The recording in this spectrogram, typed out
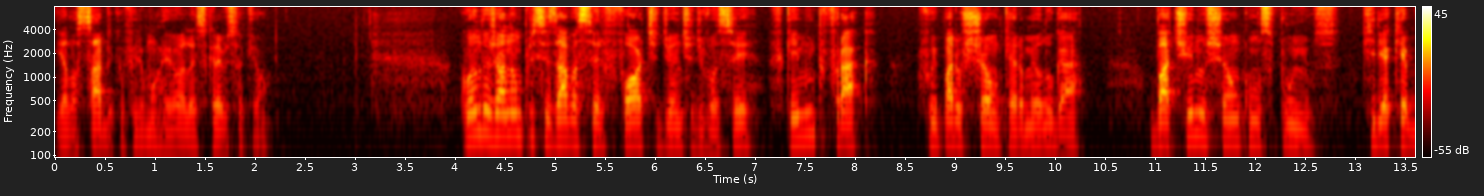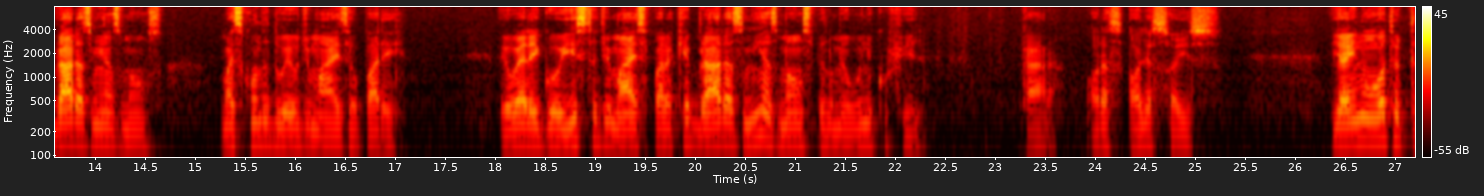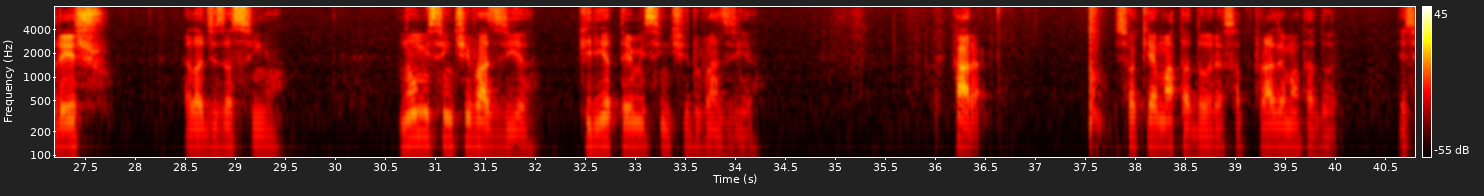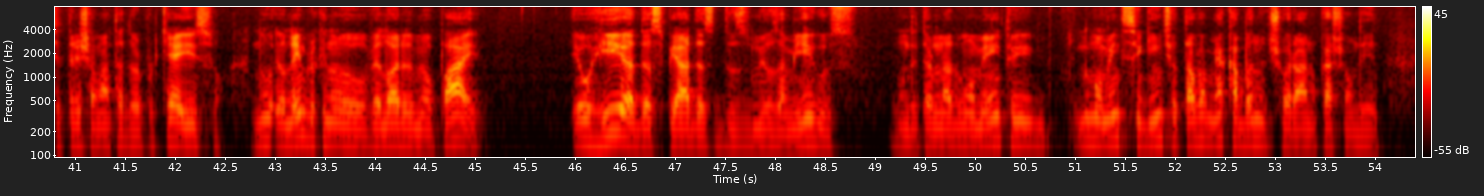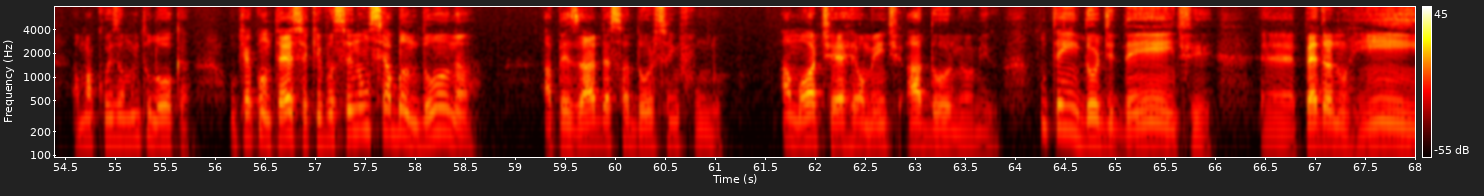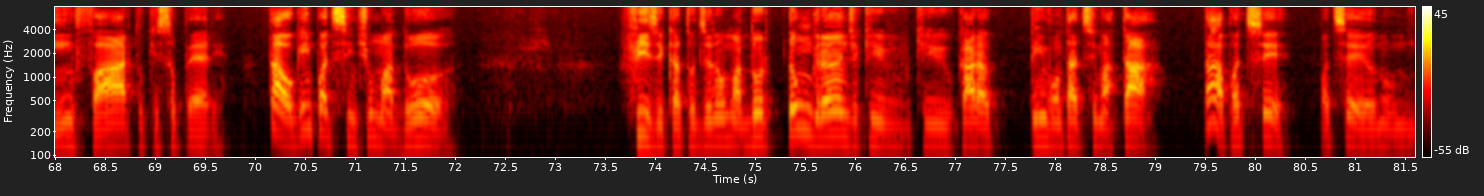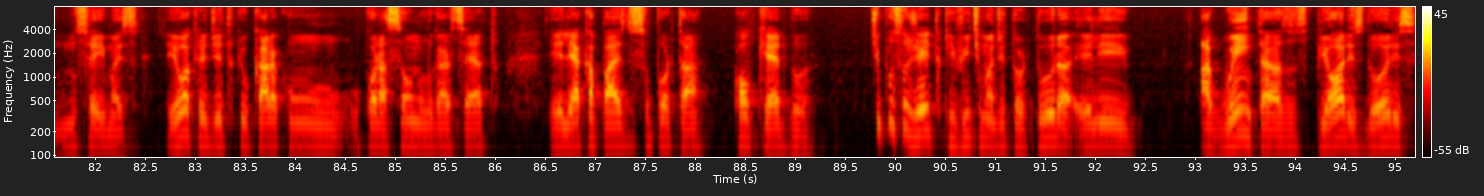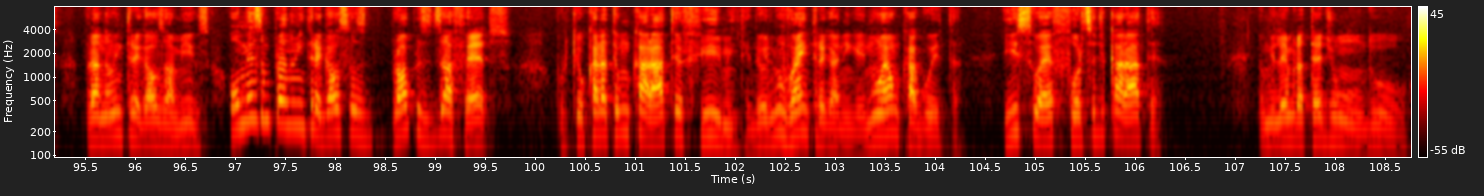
e ela sabe que o filho morreu, ela escreve isso aqui, ó. Quando já não precisava ser forte diante de você, fiquei muito fraca. Fui para o chão, que era o meu lugar. Bati no chão com os punhos. Queria quebrar as minhas mãos, mas quando doeu demais, eu parei. Eu era egoísta demais para quebrar as minhas mãos pelo meu único filho. Cara, olha, olha só isso. E aí, num outro trecho, ela diz assim: ó, Não me senti vazia, queria ter me sentido vazia. Cara, isso aqui é matador, essa frase é matadora. Esse trecho é matador, porque é isso. No, eu lembro que no velório do meu pai, eu ria das piadas dos meus amigos num determinado momento e no momento seguinte eu estava me acabando de chorar no caixão dele. É uma coisa muito louca. O que acontece é que você não se abandona apesar dessa dor sem fundo. A morte é realmente a dor, meu amigo. Não tem dor de dente, é, pedra no rim, infarto que supere. Tá, alguém pode sentir uma dor física, estou dizendo uma dor tão grande que, que o cara tem vontade de se matar? Tá, pode ser, pode ser, eu não, não sei, mas eu acredito que o cara com o coração no lugar certo, ele é capaz de suportar qualquer dor. Tipo o sujeito que vítima de tortura, ele aguenta as piores dores para não entregar os amigos, ou mesmo para não entregar os seus próprios desafetos. Porque o cara tem um caráter firme, entendeu? Ele não vai entregar ninguém, não é um cagueta. Isso é força de caráter. Eu me lembro até de um do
